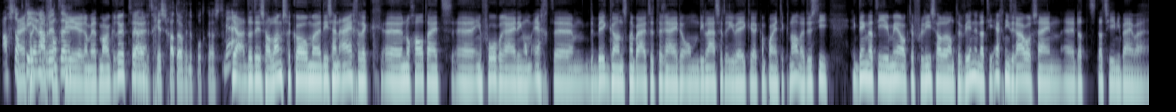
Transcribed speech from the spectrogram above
afstand creëren naar afstand Rutte. creëren met Mark Rutte. Ja, we hebben het gisteren gehad over in de podcast. Ja. Ja, dat is al langsgekomen. Die zijn eigenlijk eh, nog altijd eh, in voorbereiding om echt eh, de big guns naar buiten te rijden om die laatste drie weken campagne te knallen. Dus die, ik denk dat die hier meer ook te verlies hadden dan te winnen. Dat die echt niet rouwig zijn eh, dat, dat ze hier niet bij waren.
